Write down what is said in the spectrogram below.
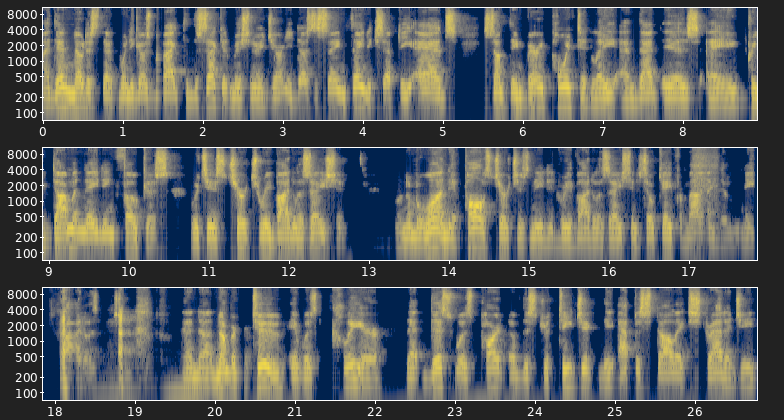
I then noticed that when he goes back to the second missionary journey, he does the same thing, except he adds something very pointedly, and that is a predominating focus, which is church revitalization. Well, number one, if Paul's churches needed revitalization, it's okay for mine to need revitalization. And uh, number two, it was clear that this was part of the strategic, the apostolic strategy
